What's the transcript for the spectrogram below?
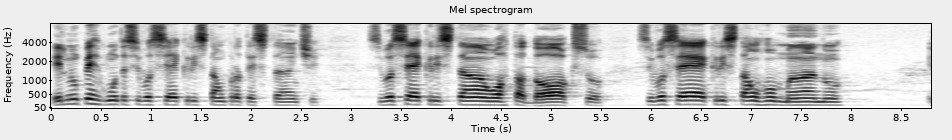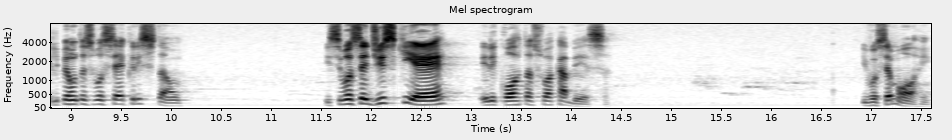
ele não pergunta se você é cristão protestante, se você é cristão ortodoxo, se você é cristão romano, ele pergunta se você é cristão. E se você diz que é, ele corta a sua cabeça. E você morre.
